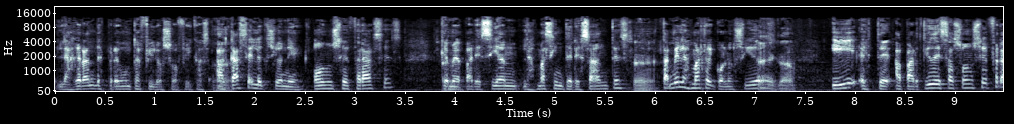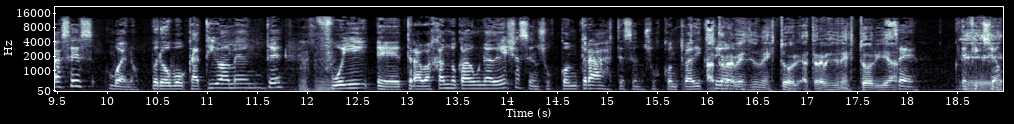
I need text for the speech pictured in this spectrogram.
las grandes preguntas filosóficas. Ah. Acá seleccioné 11 frases que me parecían las más interesantes, también las más reconocidas. Claro. Y este, a partir de esas 11 frases, bueno, provocativamente fui eh, trabajando cada una de ellas en sus contrastes, en sus A contradicciones. través de una historia, a través de una historia Sí, de eh, ficción.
